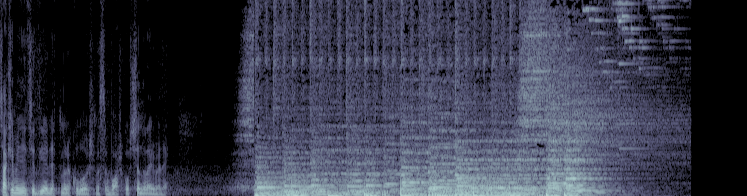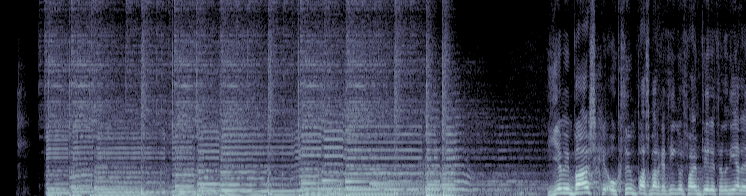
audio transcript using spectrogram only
ta kemi një të diele të mrekullueshme së bashku, qëndroni me ne. Jemi bashkë, u kthym pas marketingut, faleminderit edhe njëherë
